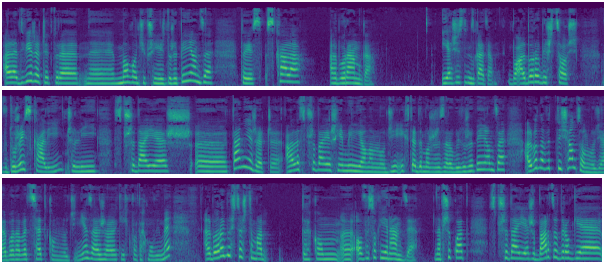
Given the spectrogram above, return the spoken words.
Ale dwie rzeczy, które e, mogą ci przynieść duże pieniądze, to jest skala albo ranga. I ja się z tym zgadzam, bo albo robisz coś, w dużej skali, czyli sprzedajesz e, tanie rzeczy, ale sprzedajesz je milionom ludzi i wtedy możesz zarobić duże pieniądze, albo nawet tysiącom ludzi, albo nawet setkom ludzi, nie? Zależy o jakich kwotach mówimy, albo robisz coś, co ma taką e, o wysokiej randze. Na przykład sprzedajesz bardzo drogie e,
